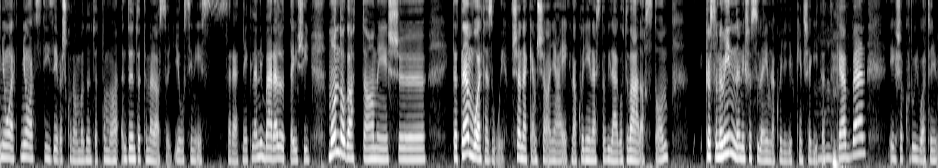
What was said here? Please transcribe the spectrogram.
8-10 éves koromban döntöttem, a, döntöttem el azt, hogy jó színész szeretnék lenni, bár előtte is így mondogattam, és tehát nem volt ez új, se nekem, se anyáéknak, hogy én ezt a világot választom. Köszönöm innen is a szüleimnek, hogy egyébként segítettek ebben, és akkor úgy volt, hogy,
